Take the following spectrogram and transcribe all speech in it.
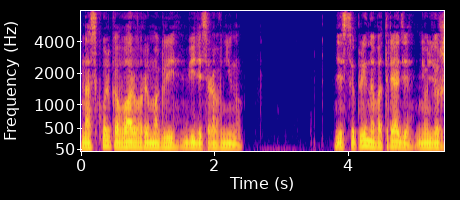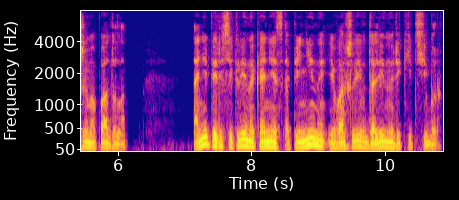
насколько варвары могли видеть равнину. Дисциплина в отряде неудержимо падала. Они пересекли, наконец, Апеннины и вошли в долину реки Тибр.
